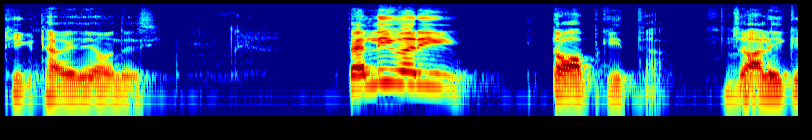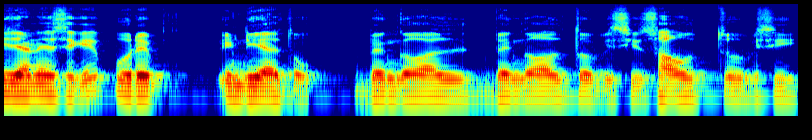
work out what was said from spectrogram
ਠੀਕ ਠਾਕ ਜਿਹੇ ਆਉਂਦੇ ਸੀ। ਪਹਿਲੀ ਵਾਰੀ ਟੌਪ ਕੀਤਾ। 40 ਕੁ ਜਣੇ ਸੀਗੇ ਪੂਰੇ ਇੰਡੀਆ ਤੋਂ ਬੰਗਾਲ ਬੰਗਾਲ ਤੋਂ ਵੀ ਸੀ ਸਾਊਥ ਤੋਂ ਵੀ ਸੀ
